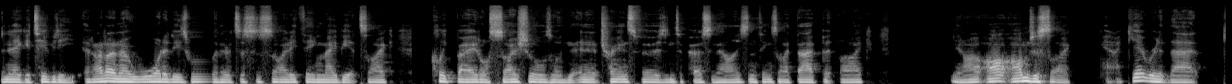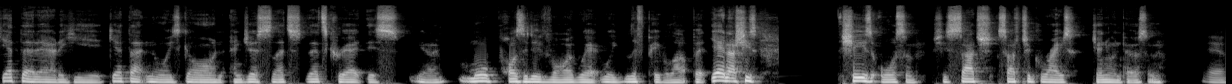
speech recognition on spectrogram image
the negativity. And I don't know what it is, whether it's a society thing, maybe it's like clickbait or socials, or, and it transfers into personalities and things like that. But like, you know, I, am just like, get rid of that, get that out of here, get that noise gone, and just let's let's create this, you know, more positive vibe where we lift people up. But yeah, no, she's she's awesome. She's such such a great, genuine person. Yeah,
